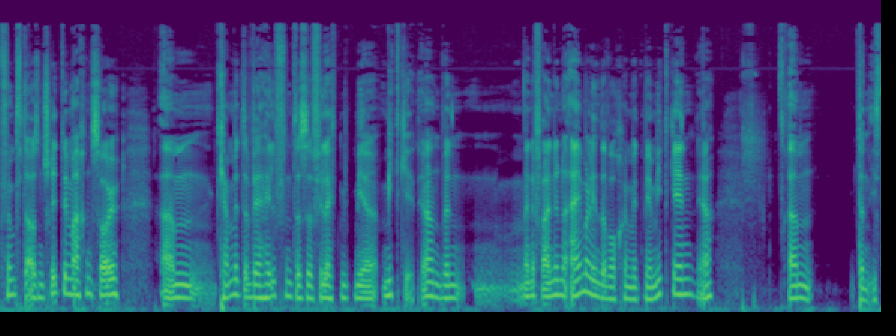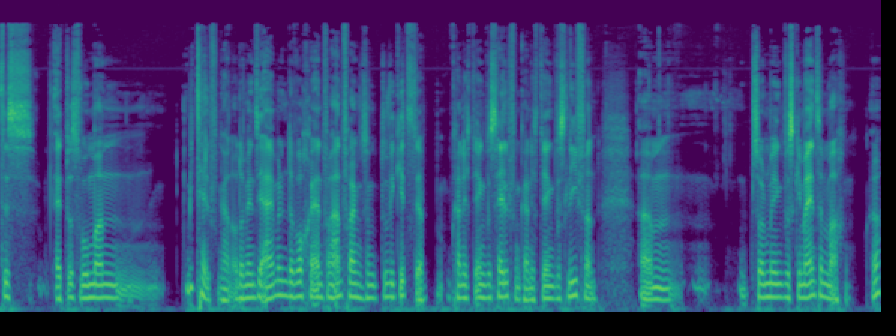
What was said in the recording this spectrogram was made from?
5000 Schritte machen soll, ähm, kann mir da wer helfen, dass er vielleicht mit mir mitgeht. Ja? Und wenn meine Freunde nur einmal in der Woche mit mir mitgehen, ja, ähm, dann ist das etwas, wo man mithelfen kann. Oder wenn sie einmal in der Woche einfach anfragen sagen, du, wie geht's dir? Kann ich dir irgendwas helfen? Kann ich dir irgendwas liefern? Ähm, sollen wir irgendwas gemeinsam machen? Ja?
